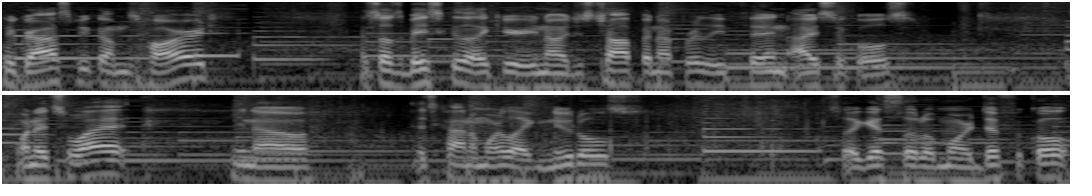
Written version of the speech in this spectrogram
the grass becomes hard and so it's basically like you're, you know, just chopping up really thin icicles. When it's wet, you know, it's kind of more like noodles. So it gets a little more difficult.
